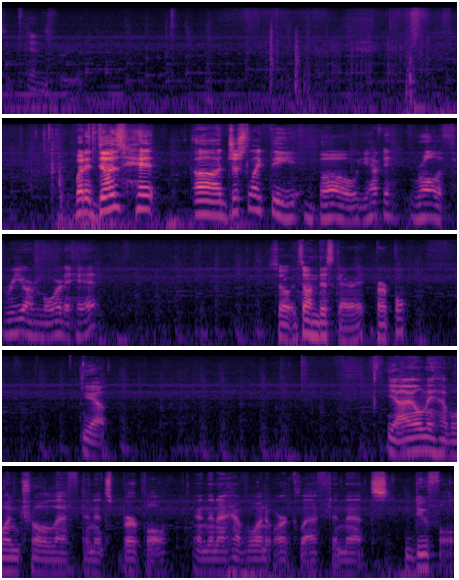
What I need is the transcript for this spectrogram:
some pins for you. But it does hit uh, just like the bow, you have to roll a three or more to hit. So it's on this guy, right? Purple. Yeah. Yeah, I only have one troll left, and it's Burple. And then I have one orc left, and that's Doofle.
